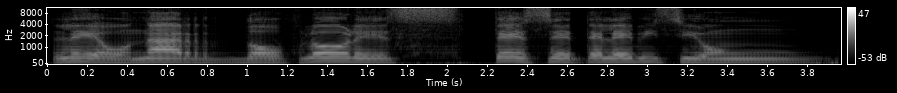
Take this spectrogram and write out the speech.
Leonardo Flores, TC Televisión.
